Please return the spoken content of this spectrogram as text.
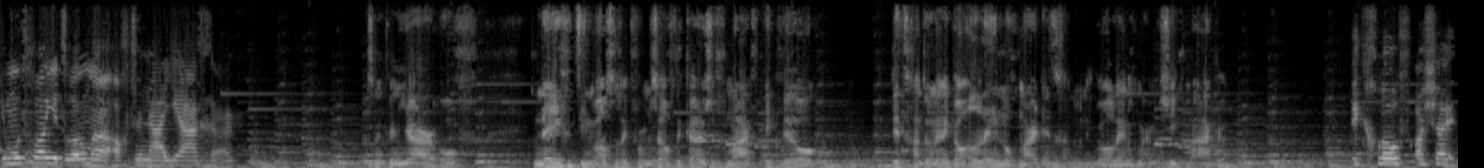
Je moet gewoon je dromen achterna jagen. Toen ik een jaar of 19 was, had ik voor mezelf de keuze gemaakt. Ik wil dit gaan doen en ik wil alleen nog maar dit gaan doen. Ik wil alleen nog maar muziek maken. Ik geloof als jij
